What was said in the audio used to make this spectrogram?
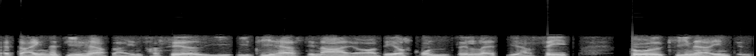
at der er ingen af de her, der er interesseret i, i de her scenarier, og det er også grunden til, at vi har set både Kina og Indien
